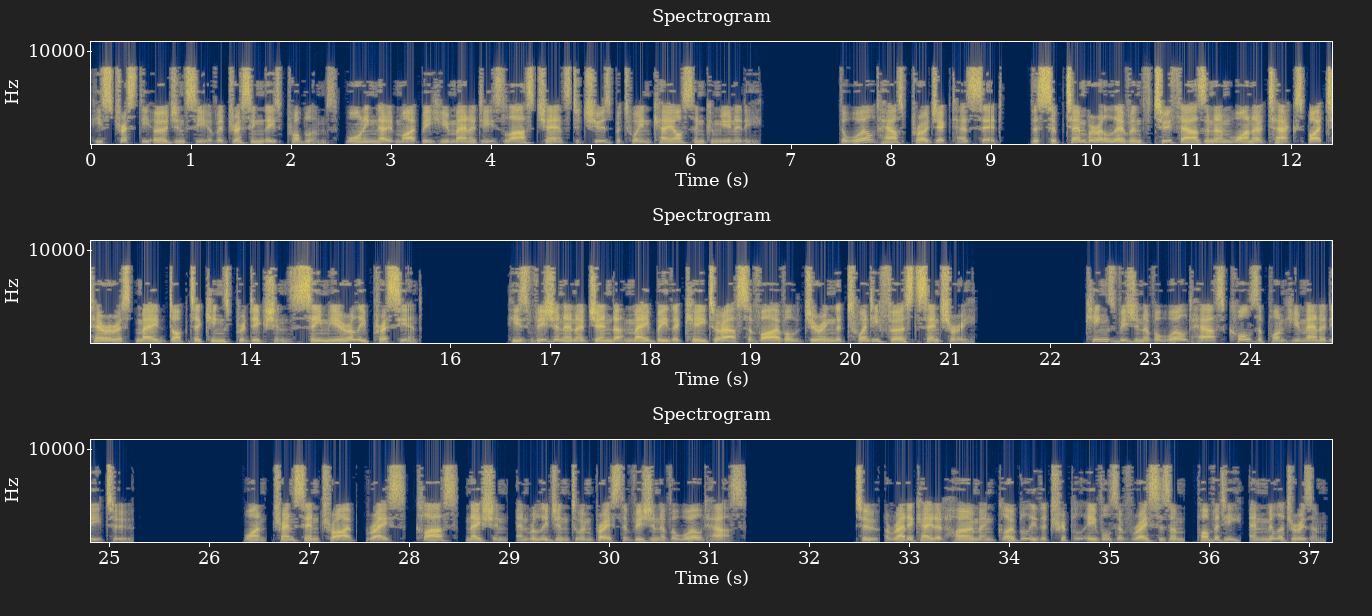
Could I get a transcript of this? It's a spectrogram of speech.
He stressed the urgency of addressing these problems, warning that it might be humanity's last chance to choose between chaos and community. The World House Project has said, "...the September 11, 2001 attacks by terrorists made Dr. King's predictions seem eerily prescient. His vision and agenda may be the key to our survival during the 21st century." King's vision of a world house calls upon humanity to 1 transcend tribe, race, class, nation, and religion to embrace the vision of a world house 2 eradicate at home and globally the triple evils of racism, poverty, and militarism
